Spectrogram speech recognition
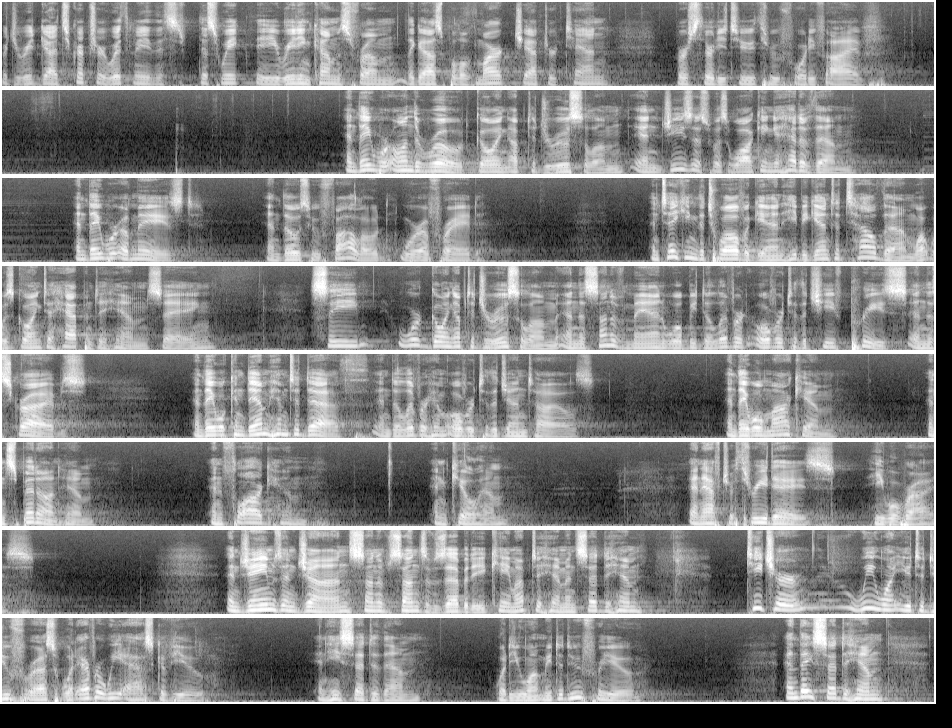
Would you read God's scripture with me this, this week? The reading comes from the Gospel of Mark, chapter 10, verse 32 through 45. And they were on the road going up to Jerusalem, and Jesus was walking ahead of them. And they were amazed, and those who followed were afraid. And taking the twelve again, he began to tell them what was going to happen to him, saying, See, we're going up to Jerusalem, and the Son of Man will be delivered over to the chief priests and the scribes, and they will condemn him to death and deliver him over to the Gentiles. And they will mock him, and spit on him, and flog him, and kill him. And after three days, he will rise. And James and John, son of sons of Zebedee, came up to him and said to him, Teacher, we want you to do for us whatever we ask of you. And he said to them, What do you want me to do for you? And they said to him,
